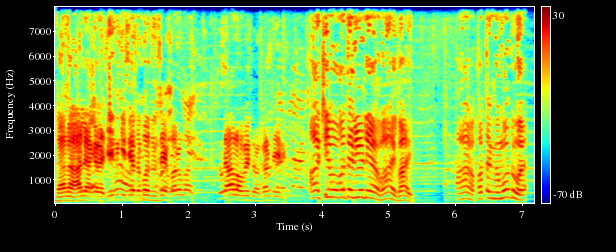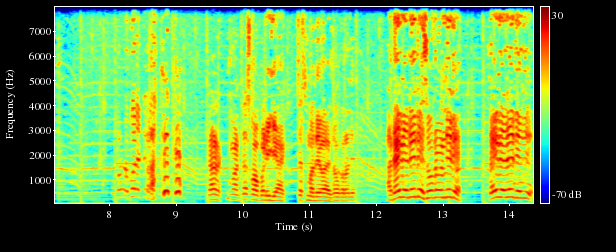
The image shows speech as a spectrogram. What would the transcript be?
ના ના હાલ્યા કરે. જિંદગી છે તો બધું છે બરોબર? ચાલો મિત્રો કન્ટિન્યુ આ કીમો પતંગ લઈ લે ભાઈ ભાઈ. હા પતંગ તો મોટું હોય. ચાલ મને ચશ્મા પડી ગયા. ચશ્મા દેવાય છોકરો છે. આ દઈ દે દઈ દે છોકરો દઈ દે. દઈ દે દઈ દે દઈ દે.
